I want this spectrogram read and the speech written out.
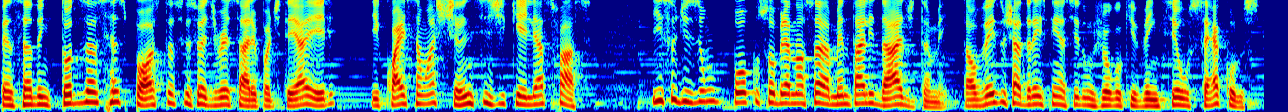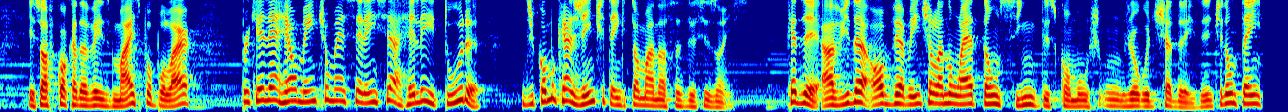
pensando em todas as respostas que o seu adversário pode ter a ele e quais são as chances de que ele as faça. Isso diz um pouco sobre a nossa mentalidade também. Talvez o xadrez tenha sido um jogo que venceu séculos e só ficou cada vez mais popular, porque ele é realmente uma excelência releitura de como que a gente tem que tomar nossas decisões. Quer dizer, a vida, obviamente, ela não é tão simples como um jogo de xadrez. A gente não tem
